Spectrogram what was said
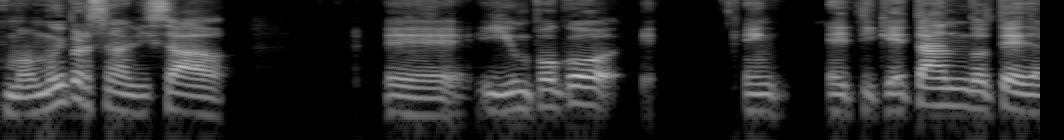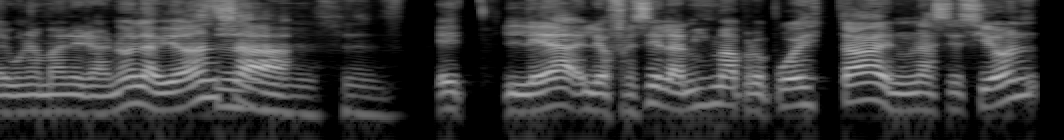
Como muy personalizado. eh, y un poco en- etiquetándote de alguna manera, ¿no? La biodanza Sí, sí. Eh, le, da- le ofrece la misma propuesta en una sesión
